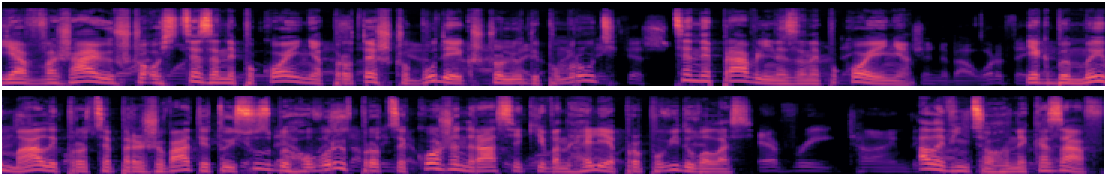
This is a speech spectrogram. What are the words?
Я вважаю, що ось це занепокоєння про те, що буде, якщо люди помруть, це неправильне занепокоєння. Якби ми мали про це переживати, то Ісус би говорив про це кожен раз, як Євангелія проповідувалась. Але він цього не казав.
